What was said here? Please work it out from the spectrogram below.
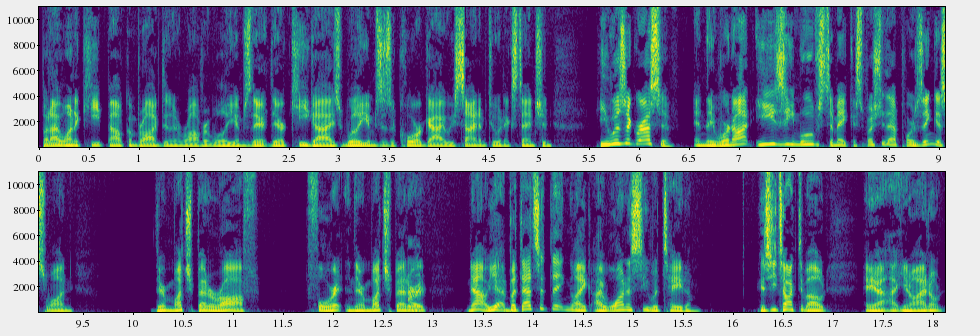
but I want to keep Malcolm Brogdon and Robert Williams. They're, they're key guys. Williams is a core guy. We signed him to an extension. He was aggressive, and they were not easy moves to make, especially that Porzingis one. They're much better off for it, and they're much better Right. now. Yeah, but that's the thing. Like, I want to see what Tatum, because he talked about, hey, I, you know, I don't,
